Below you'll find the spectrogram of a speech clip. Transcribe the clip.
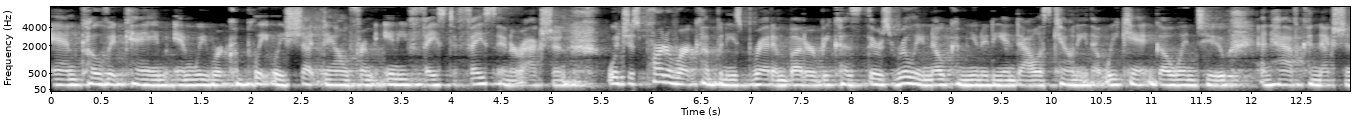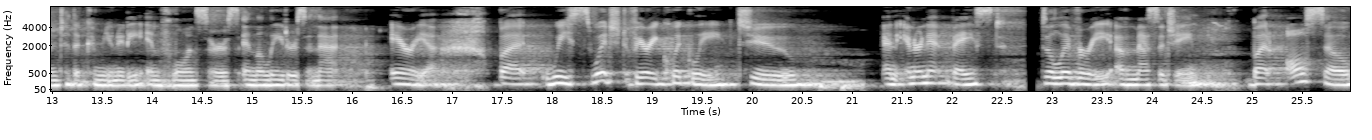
and COVID came and we were completely shut down from any face to face interaction, which is part of our company's bread and butter because there's really no community in Dallas County that we can't go into and have connection to the community influencers and the leaders in that area. But we switched very quickly to an internet based delivery of messaging, but also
